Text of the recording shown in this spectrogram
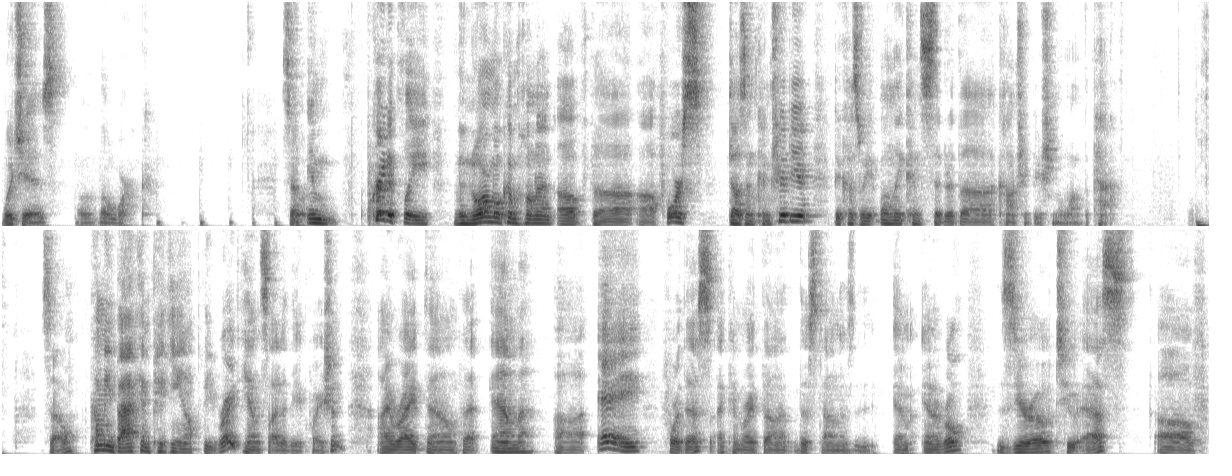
which is the work. So in, critically, the normal component of the uh, force doesn't contribute because we only consider the contribution along the path. So coming back and picking up the right-hand side of the equation, I write down that MA uh, a for this, I can write the, this down as m integral 0 to s of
